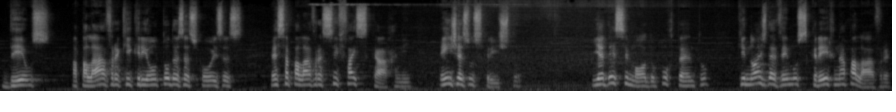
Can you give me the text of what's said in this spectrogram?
Deus, a palavra que criou todas as coisas, essa palavra se faz carne em Jesus Cristo. E é desse modo, portanto, que nós devemos crer na palavra.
